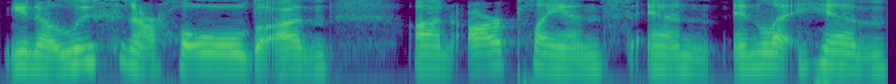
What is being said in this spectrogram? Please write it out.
You know, loosen our hold on on our plans and and let Him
